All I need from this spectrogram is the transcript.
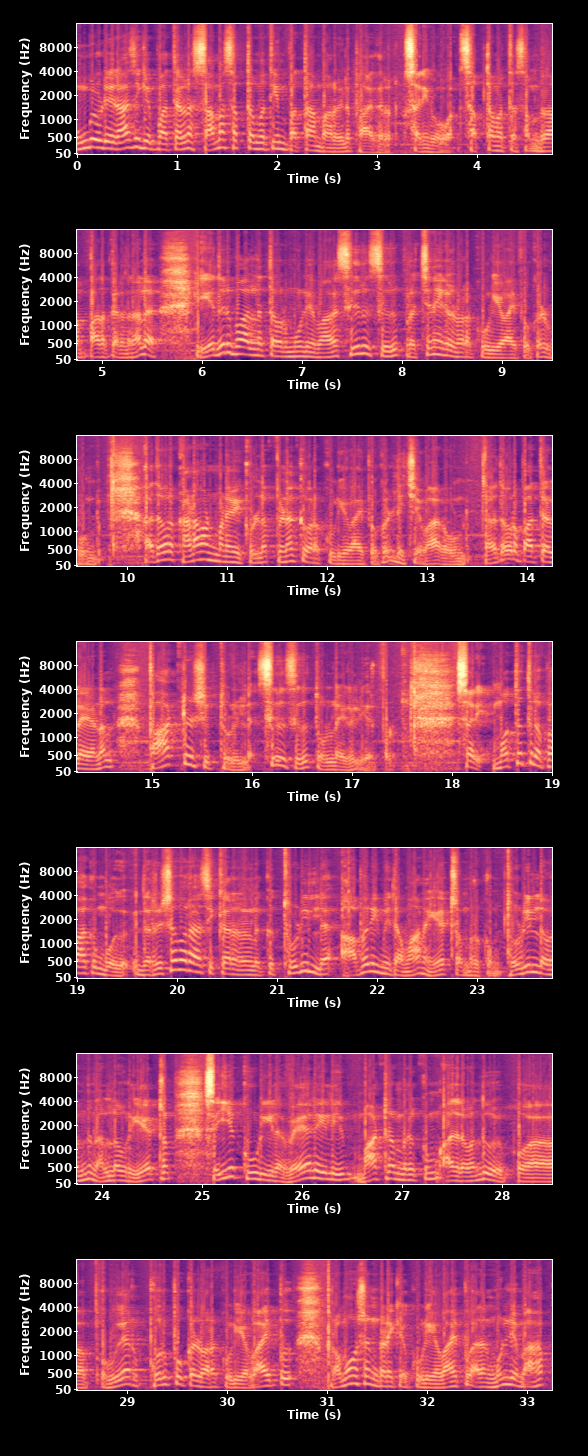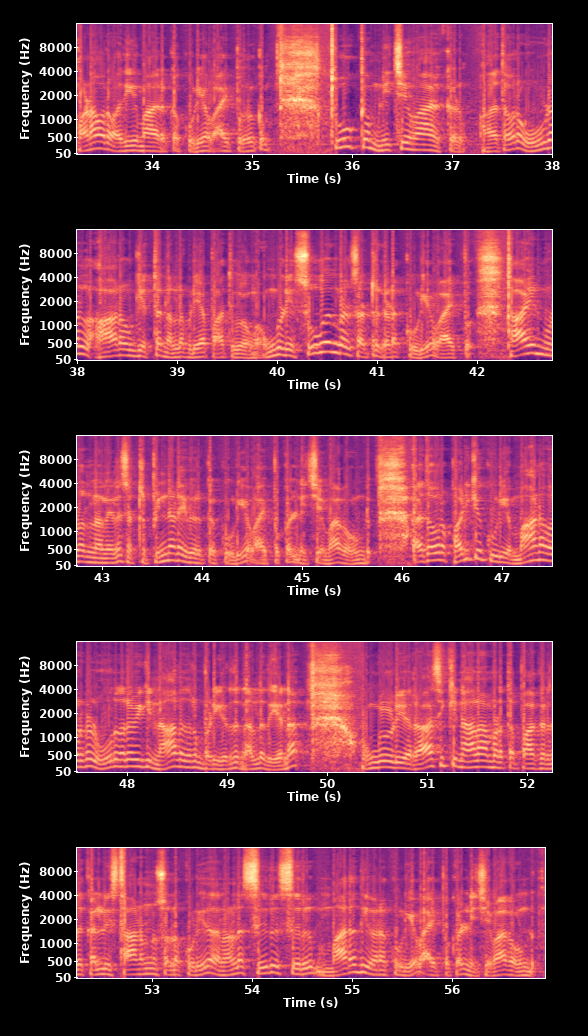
உங்களுடைய ராசிக்கு பார்த்தோம்னா சமசப்தமத்தையும் பத்தாம் பார்வையில் பார்க்குறார். சனி பகவான். சப்தமத்தை சம் பார்க்கறதுனால எதிர்பாலனத்தவர் மூலியமாக சிறு சிறு பிரச்சனைகள் வரக்கூடிய வாய்ப்புகள் உண்டு. அது தவிர கணவன் மனைவிக்குள்ள பிணக்கு வரக்கூடிய வாய்ப்புகள் நிச்சயமாக உண்டு. அது தவிர பார்த்தலையானால் பார்ட்னர்ஷிப் தொழிலில் சிறு சிறு தொல்லைகள் ஏற்படும். சரி மொத்தத்தில் பார்க்கும்போது இந்த ரிஷபராசிக்காரர்களுக்கு தொழிலில் அபரிமிதமான ஏற்றம் இருக்கும். தொழிலில் வந்து நல்ல ஒரு ஏற்றம் செய்யக்கூடிய வேலையிலையும் மாற்றம் இருக்கும். அதில் வந்து உயர் பொறுப்புகள் வரக்கூடிய வாய்ப்பு ப்ரமோஷன் கிடைக்கக்கூடிய வாய்ப்பு அதன் மூலியமாக பணவரம் அதிகமாக இருக்கக்கூடிய வாய்ப்பு இருக்கும். தூக்கம் நிச்சயமாக கெடும். அதை தவிர உடல் ஆரோக்கியத்தை நல்லபடியாக பார்த்துக்கோங்க. உங்களுடைய சுகங்கள் சற்று கிடக்கூடிய வாய்ப்பு. தாயின் உடல்நிலையில் சற்று பின்னடைவு இருக்கக்கூடிய வாய்ப்புகள் நிச்சயமாக உண்டு. அதை தவிர படிக்கக்கூடிய மாணவர்கள் ஒரு தடவைக்கு நாலு தரம் படிக்கிறது நல்லது. ஏன்னா உங்களுடைய ராசிக்கு நாலாம் இடத்தை பார்க்கறது கல்வி ஸ்தானம்னு சொல்லக்கூடியது. அதனால் சிறு சிறு மறதி வரக்கூடிய வாய்ப்புகள் நிச்சயமாக உண்டு.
